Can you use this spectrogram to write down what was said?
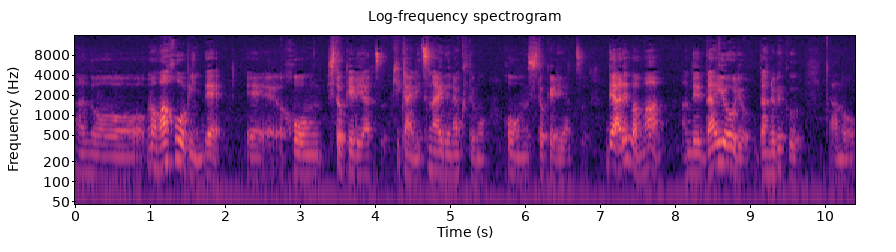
あの、まあ、魔法瓶で、えー、保温しとけるやつ機械につないでなくても保温しとけるやつであればまあで大容量なるべくあの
